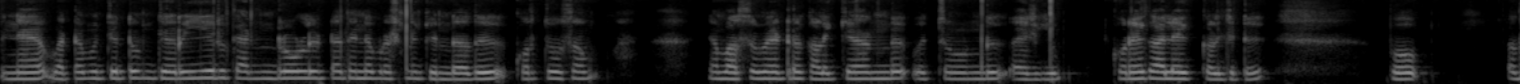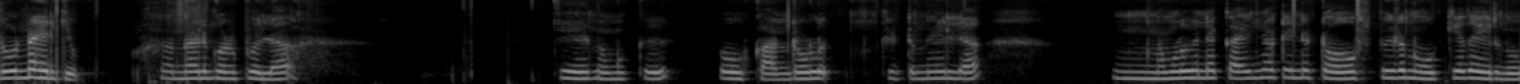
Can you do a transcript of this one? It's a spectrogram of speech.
പിന്നെ ബട്ടൺ വെച്ചിട്ടും ചെറിയൊരു കൺട്രോൾ ഇട്ടാൽ തന്നെ പ്രശ്നമൊക്കെ ഉണ്ട്. അത് കുറച്ച് ദിവസം ഞാൻ ബസ് മേറ്റർ കളിക്കാണ്ട് വെച്ചുകൊണ്ട് ആയിരിക്കും. കുറേ കാലമായി കളിച്ചിട്ട്. അപ്പോൾ അതുകൊണ്ടായിരിക്കും. എന്നാലും കുഴപ്പമില്ല. നമുക്ക് ഓ കൺട്രോൾ കിട്ടുന്നില്ല നമ്മൾ പിന്നെ കഴിഞ്ഞ വട്ടം ഇതിന്റെ ടോപ്പ് സ്പീഡ് നോക്കിയതായിരുന്നു.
